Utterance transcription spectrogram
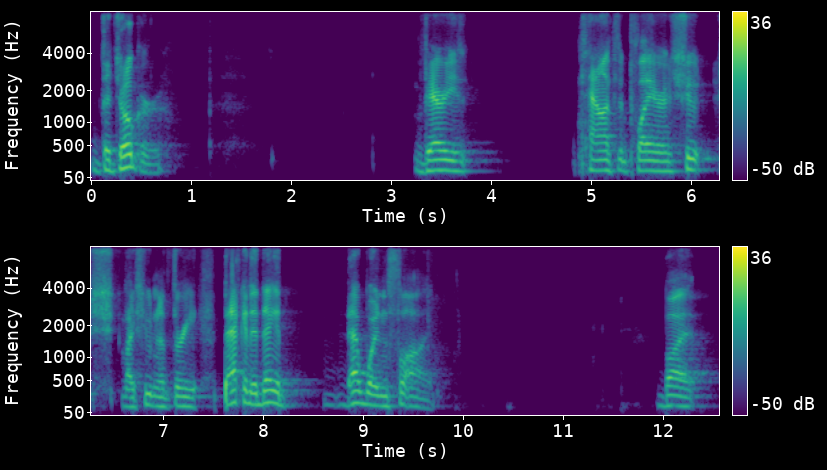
The Joker, very talented player, shoot, sh- like shooting a three. Back in the day, that wouldn't slide. But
